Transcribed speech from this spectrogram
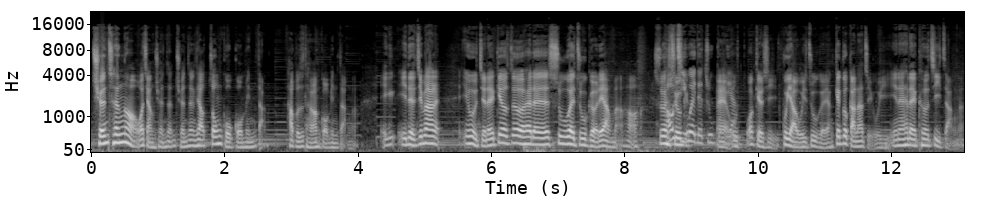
全称哦，我讲全称，全称叫中国国民党，它不是台湾国民党啊，一一点基本上，因为我觉得叫做迄个数位诸葛亮嘛，哈，好几位的诸葛亮，我就是不要为诸葛亮，结果干他几位，因为迄个科技长啊，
